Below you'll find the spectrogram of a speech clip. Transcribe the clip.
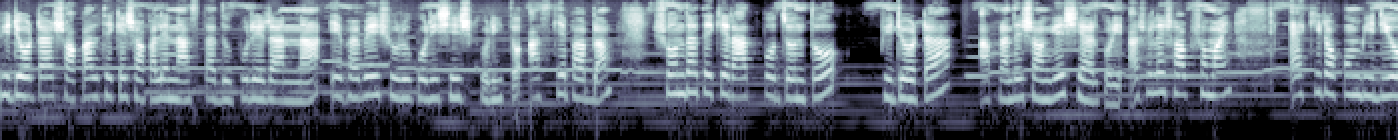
ভিডিওটা সকাল থেকে সকালের নাস্তা, দুপুরের রান্না এভাবেই শুরু করি, শেষ করি। তো আজকে ভাবলাম সন্ধ্যা থেকে রাত পর্যন্ত ভিডিওটা আপনাদের সঙ্গে শেয়ার করি। আসলে সব সময় একই রকম ভিডিও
